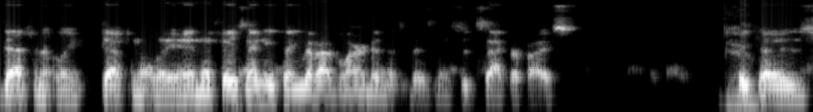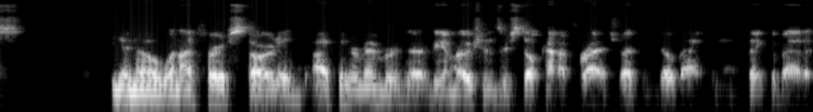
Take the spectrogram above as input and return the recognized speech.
Definitely, definitely. And if there's anything that I've learned in this business, it's sacrifice. Yeah. Because, you know, when I first started, I can remember the the emotions are still kind of fresh. I can go back and think about it.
